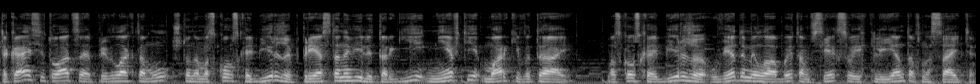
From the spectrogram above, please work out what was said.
Такая ситуация привела к тому, что на московской бирже приостановили торги нефти марки VTI. Московская биржа уведомила об этом всех своих клиентов на сайте.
